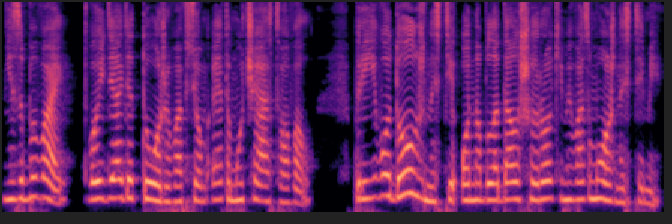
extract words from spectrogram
Не забывай, твой дядя тоже во всем этом участвовал. При его должности он обладал широкими возможностями.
